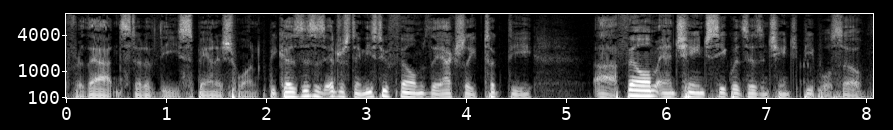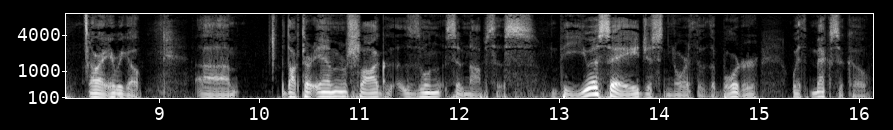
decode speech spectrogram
for that instead of the Spanish one because this is interesting. These two films they actually took the uh, film and changed sequences and changed people. So, all right, here we go. Um, Dr. M. Schlag Zun Synopsis. The USA, just north of the border with Mexico.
